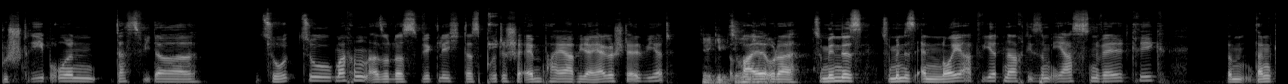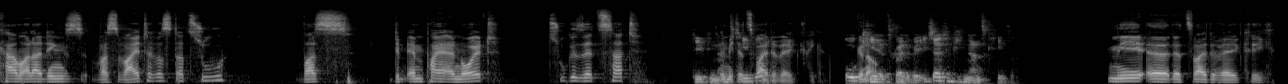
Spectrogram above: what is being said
Bestrebungen, das wieder zurückzumachen, also dass wirklich das britische Empire wiederhergestellt wird. Ja, gibt es ja Weil, auch. oder zumindest, zumindest erneuert wird nach diesem Ersten Weltkrieg. Ähm, dann kam allerdings was weiteres dazu, was dem Empire erneut zugesetzt hat, Die nämlich der Finanzkrise. Zweite Weltkrieg. Okay, genau. der Zweite Weltkrieg. Ich dachte Finanzkrise. Nee, äh, der Zweite Weltkrieg.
